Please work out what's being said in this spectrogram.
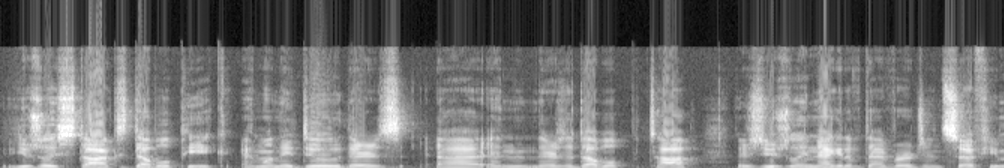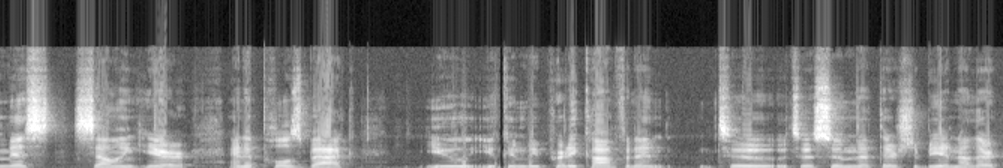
usually stocks double peak, and when they do, there's uh, and there's a double top. There's usually negative divergence. So if you miss selling here and it pulls back, you you can be pretty confident to to assume that there should be another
